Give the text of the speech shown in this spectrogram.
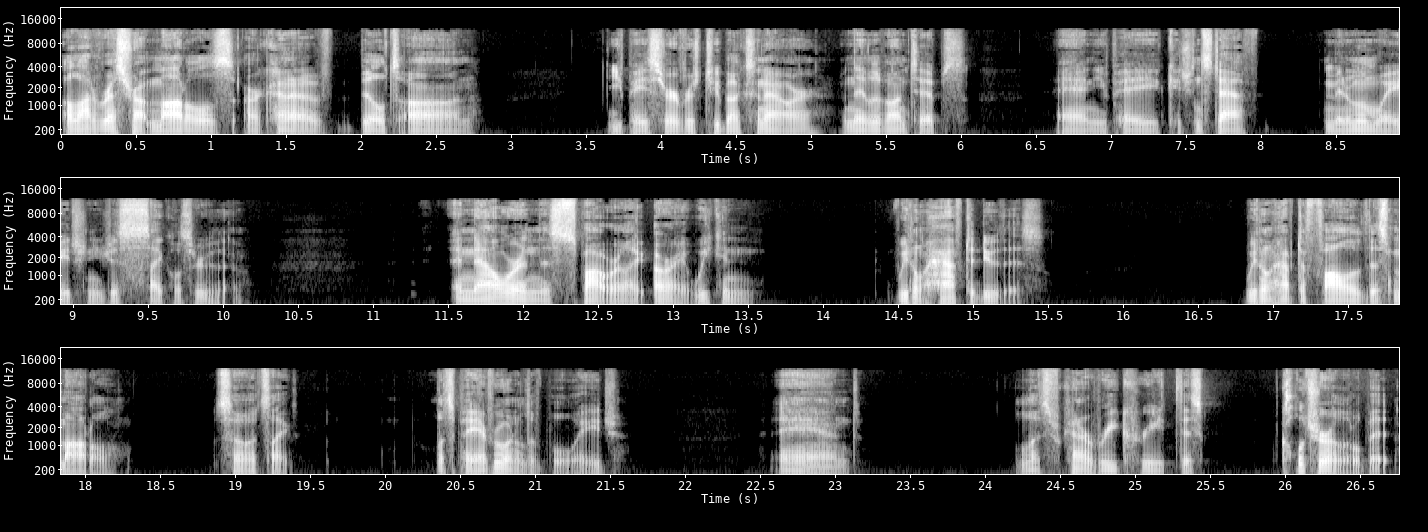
a lot of restaurant models are kind of built on you pay servers two bucks an hour and they live on tips, and you pay kitchen staff minimum wage and you just cycle through them. And now we're in this spot where, like, all right, we can we don't have to do this. We don't have to follow this model. So it's like, let's pay everyone a livable wage and let's kind of recreate this culture a little bit.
